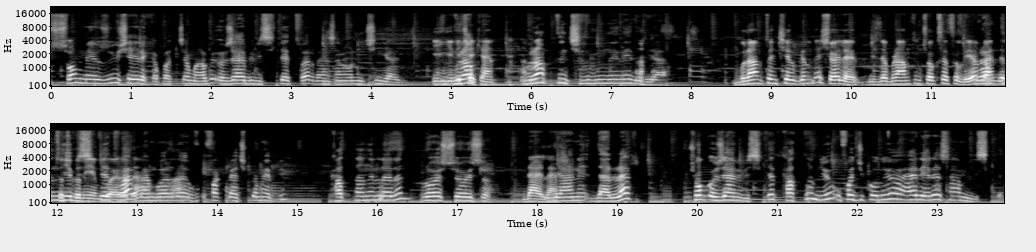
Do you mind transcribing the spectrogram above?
son mevzuyu şeyle kapatacağım abi. Özel bir bisiklet var. Ben sana onun için geldim. İlgini Bırak- çeken. Brampton çılgınlığı nedir ya? Brampton çılgınlığı şöyle. Bizde Brampton çok satılıyor. ben de Brampton tutkunuyum bu arada. var. Ben bu arada ufak bir açıklama yapayım. Katlanırların Rolls Royce'u. derler. Yani derler. Çok özel bir bisiklet. Katlanıyor, ufacık oluyor. Her yere sığan bir bisiklet.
